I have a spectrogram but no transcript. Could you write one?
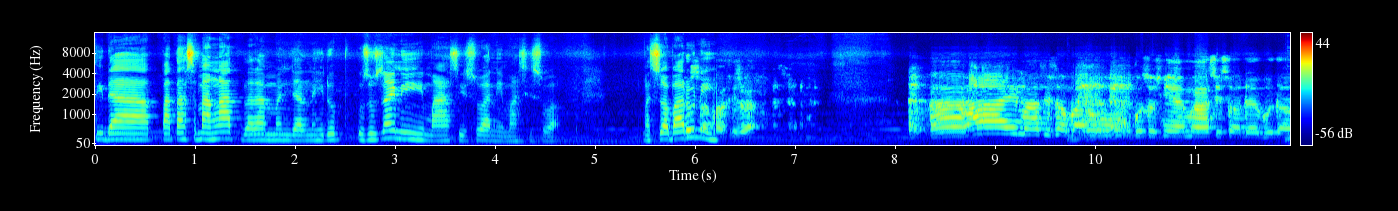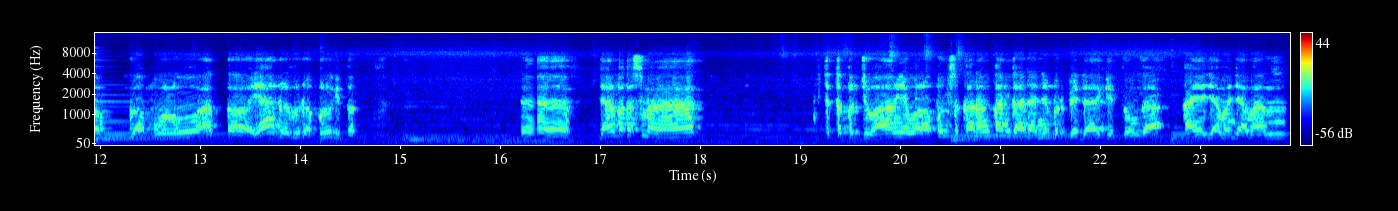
tidak patah semangat dalam menjalani hidup, khususnya ini mahasiswa nih, mahasiswa, mahasiswa baru nih. mahasiswa. Ah, hai mahasiswa baru khususnya mahasiswa 2020 atau ya 2020 gitu. Nah, jangan patah semangat. Tetap berjuang ya walaupun sekarang kan keadaannya berbeda gitu, nggak kayak zaman-zaman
